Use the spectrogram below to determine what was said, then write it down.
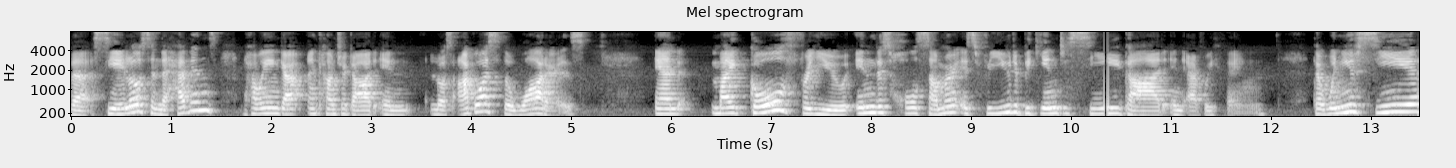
the cielos, in the heavens, and how we encounter God in los aguas, the waters. And my goal for you in this whole summer is for you to begin to see God in everything. That when you see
